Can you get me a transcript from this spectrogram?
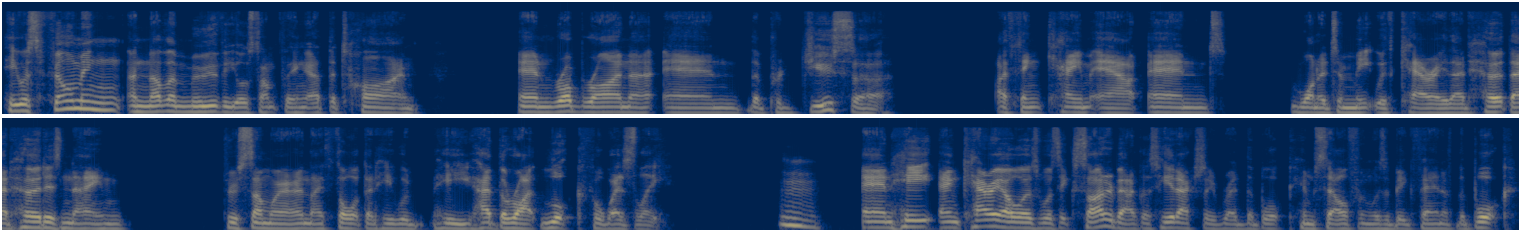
he was filming another movie or something at the time, and Rob Reiner and the producer, I think, came out and wanted to meet with Cary. They'd heard, they'd heard his name through somewhere, and they thought that he would, he had the right look for Wesley Mm. And he and Cary Elwes was excited about it because he had actually read the book himself and was a big fan of the book.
